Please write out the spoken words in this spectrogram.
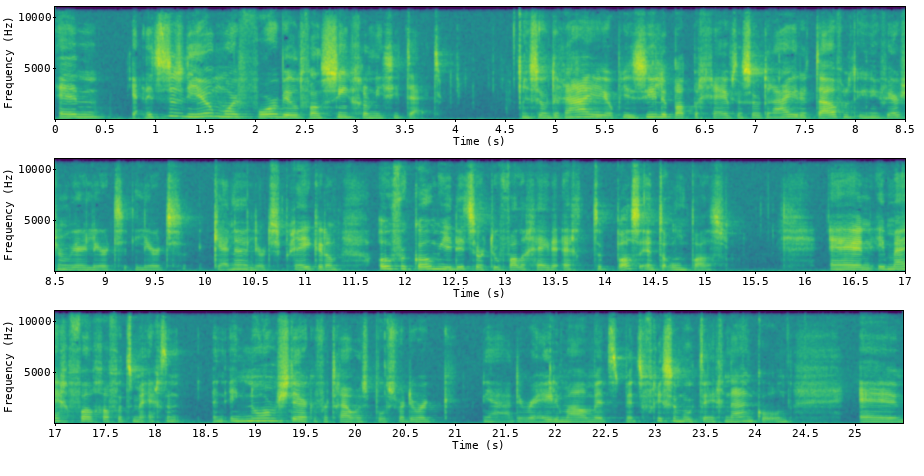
En ja, dit is dus een heel mooi voorbeeld van synchroniciteit. En zodra je je op je zielenpad begeeft en zodra je de taal van het universum weer leert, leert kennen, leert spreken, dan overkomen je dit soort toevalligheden echt te pas en te onpas. En in mijn geval gaf het me echt een, een enorm sterke vertrouwensboost, waardoor ik ja, er weer helemaal met, met frisse moed tegenaan kon. En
